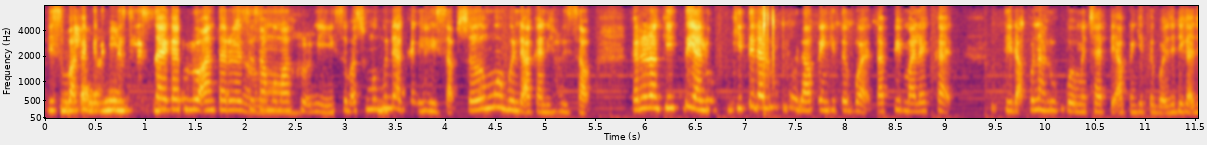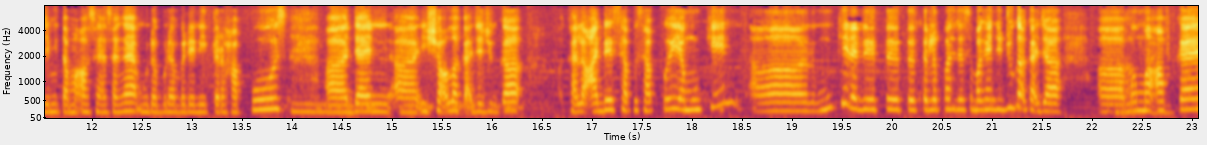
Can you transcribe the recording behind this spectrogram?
disebabkan kita selesaikan dulu antara sesama makhluk ni sebab semua benda akan dihisap. Semua benda akan dihisap. Kadang-kadang kita yang lupa, kita dah lupa dah apa yang kita buat tapi malaikat tidak pernah lupa mencatat apa yang kita buat. Jadi Kak Jah minta maaf sangat-sangat. Mudah-mudahan benda ni terhapus uh, dan uh, insyaAllah Kak Jah juga kalau ada siapa-siapa yang mungkin uh, mungkin ada ter, ter, terlepas dan sebagainya juga Kak Jah uh, Maafkan. memaafkan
